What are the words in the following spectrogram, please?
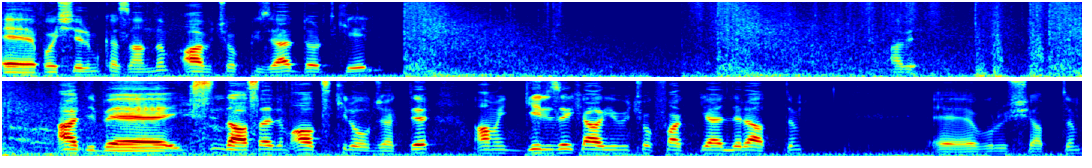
Ee, başarım kazandım. Abi çok güzel. 4 kill. Abi Hadi be. İkisini de alsaydım 6 kill olacaktı. Ama gerizekalı gibi çok farklı yerlere attım. Ee, vuruş yaptım.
